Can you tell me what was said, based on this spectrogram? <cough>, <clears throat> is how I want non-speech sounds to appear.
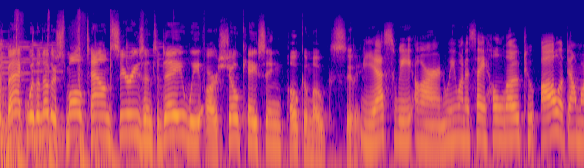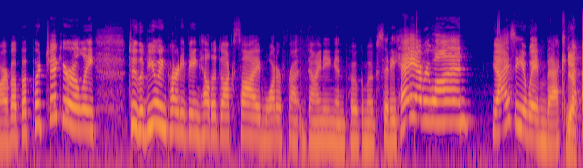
Are back with another small town series, and today we are showcasing Pocomoke City. Yes, we are, and we want to say hello to all of Delmarva, but particularly to the viewing party being held at Dockside Waterfront Dining in Pocomoke City. Hey, everyone! Yeah, I see you waving back. Yeah,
